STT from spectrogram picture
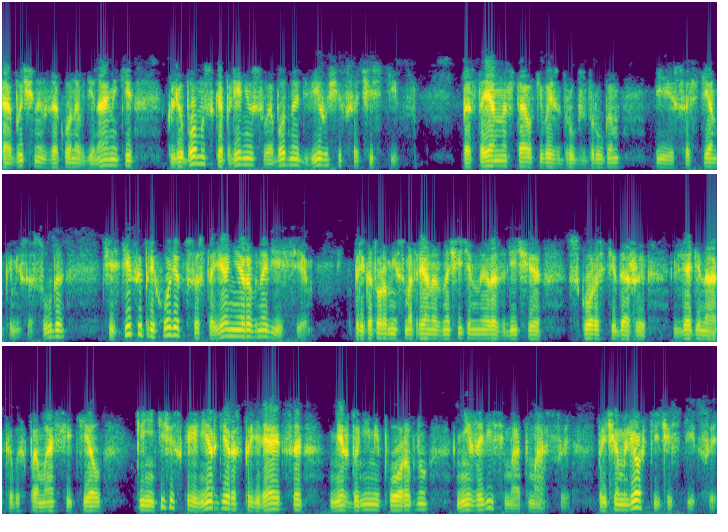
обычных законов динамики к любому скоплению свободно движущихся частиц. Постоянно сталкиваясь друг с другом и со стенками сосуда, частицы приходят в состояние равновесия, при котором, несмотря на значительные различия скорости даже для одинаковых по массе тел, кинетическая энергия распределяется между ними поровну, независимо от массы, причем легкие частицы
